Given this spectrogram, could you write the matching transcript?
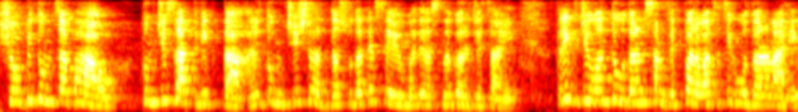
शेवटी तुमचा भाव तुमची सात्विकता आणि तुमची श्रद्धा सुद्धा त्या सेवेमध्ये असणं गरजेचं आहे. तर एक जिवंत उदाहरण सांगते. परवाचंच एक उदाहरण आहे.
